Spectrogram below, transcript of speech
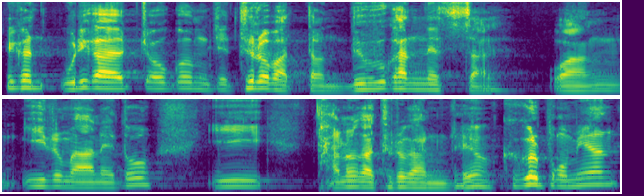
그러니까 우리가 조금 이제 들어봤던 느부갓네살 왕 이름 안에도 이 단어가 들어가는데요. 그걸 보면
